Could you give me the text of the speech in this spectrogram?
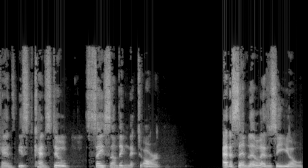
can is can still say something to or at the same level as a CEO.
